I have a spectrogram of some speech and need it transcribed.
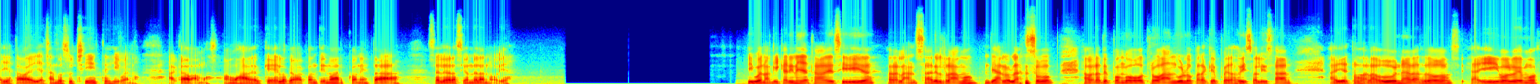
Ahí estaba ella echando sus chistes y bueno, acá vamos. Vamos a ver qué es lo que va a continuar con esta celebración de la novia. Y bueno, aquí Karina ya estaba decidida para lanzar el ramo, ya lo lanzó. Ahora te pongo otro ángulo para que puedas visualizar. Ahí estaba la una, las dos, y ahí volvemos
